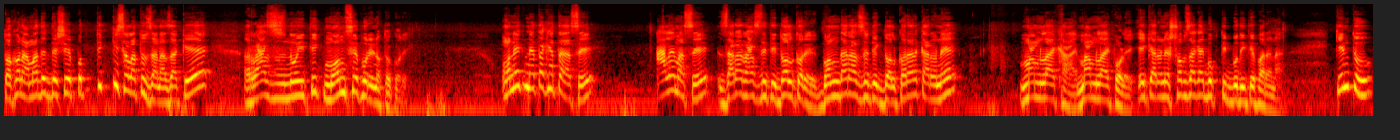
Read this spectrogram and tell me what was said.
তখন আমাদের দেশে প্রত্যেকটি সালাতুজ জানাজাকে রাজনৈতিক মঞ্চে পরিণত করে। অনেক নেতা খেতা আছে, আলেম আছে, যারা রাজনীতি দল করে, গন্দা রাজনৈতিক দল করার কারণে মামলায় খায়, মামলায় পড়ে। এই কারণে সব জায়গায় বক্তব্য দিতে পারে না। কিন্তু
